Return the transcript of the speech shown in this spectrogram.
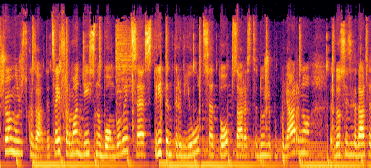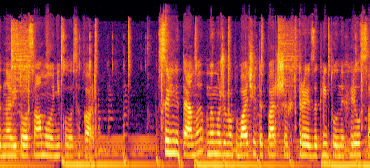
Що я можу сказати? Цей формат дійсно бомбовий. Це стріт-інтерв'ю, це топ. Зараз це дуже популярно. Досить згадати навіть того самого Ніколаса Карма. Сильні теми ми можемо побачити перших три закріплених рілса.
